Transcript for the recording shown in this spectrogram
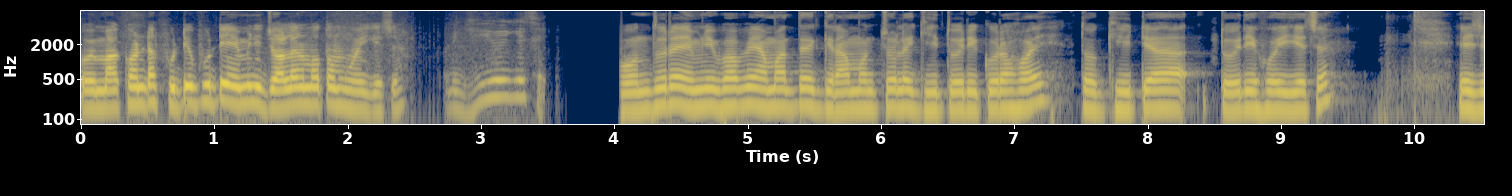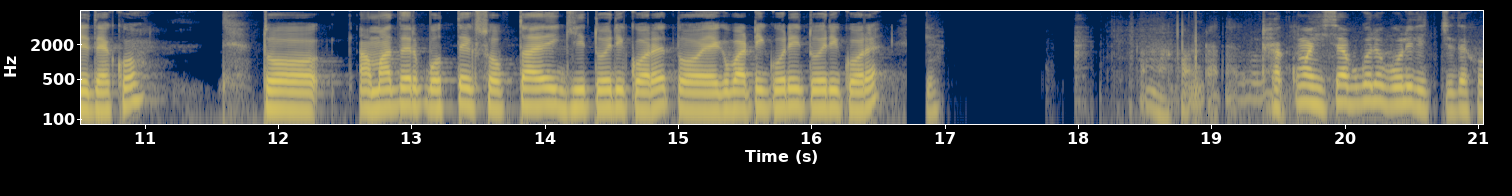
ওই মাখনটা ফুটে ফুটে এমনি জলের মতন হয়ে গেছে ঘি হয়ে গেছে বন্ধুরা এমনিভাবে আমাদের গ্রাম অঞ্চলে ঘি তৈরি করা হয় তো ঘিটা তৈরি হয়ে গেছে এই যে দেখো তো আমাদের প্রত্যেক সপ্তাহে ঘি তৈরি করে তো এক বাটি করেই তৈরি করে। ঠাকুমা হিসাব করে বলে দিচ্ছে দেখো।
